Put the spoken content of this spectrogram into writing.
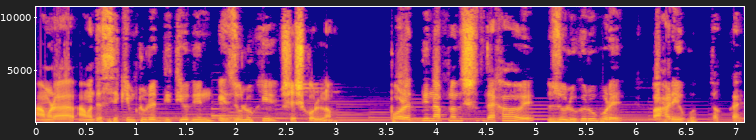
আমরা আমাদের সিকিম ট্যুরের দ্বিতীয় দিন এই জুলুকি শেষ করলাম। পরের দিন আপনাদের সাথে দেখা হবে জুলুকের উপরে পাহাড়ি উপত্যকায়।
